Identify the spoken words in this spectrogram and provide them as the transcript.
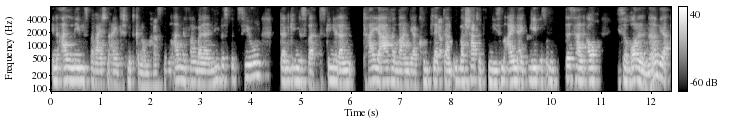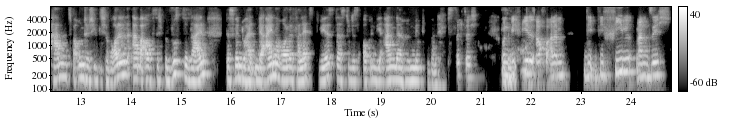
in allen Lebensbereichen eigentlich mitgenommen hast. Und angefangen bei deiner Liebesbeziehung, dann ging das, das ging ja dann, drei Jahre waren ja komplett ja. dann überschattet von diesem einen Ergebnis und das halt auch diese Rollen. Ne? Wir haben zwar unterschiedliche Rollen, aber auch sich bewusst zu sein, dass wenn du halt in der einen Rolle verletzt wirst, dass du das auch in die andere mit übernimmst. Richtig. Und wie viel auch vor allem, wie, wie viel man sich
